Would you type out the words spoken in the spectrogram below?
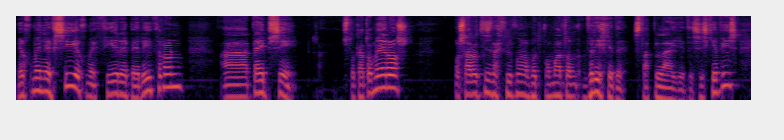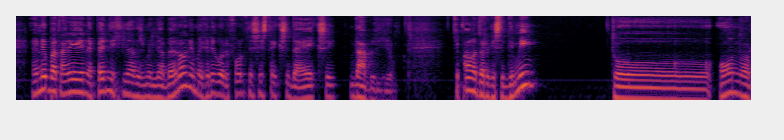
Έχουμε NFC, έχουμε θύρα περίθρων, τα Type-C στο κάτω μέρος. Ο σαρωτής δαχτυλικών αποτυπωμάτων βρίσκεται στα πλάγια της συσκευής, ενώ η μπαταρία είναι 5.000 mAh με γρήγορη φόρτιση στα 66W. Και πάμε τώρα και στην τιμή. Το Honor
